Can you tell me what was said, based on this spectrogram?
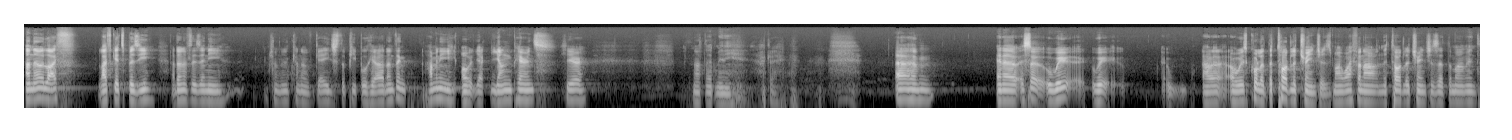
I know life, life gets busy. I don't know if there's any, I'm trying to kind of gauge the people here. I don't think, how many oh, young parents here? Not that many. Okay. Um, and uh, so we we I always call it the toddler trenches. My wife and I are in the toddler trenches at the moment,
